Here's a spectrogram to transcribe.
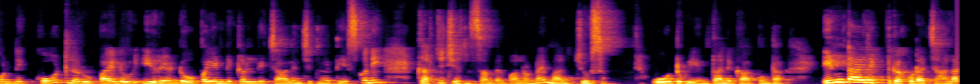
కొన్ని కోట్ల రూపాయలు ఈ రెండు ఉప ఎన్నికల్ని ఛాలెంజింగ్గా తీసుకొని ఖర్చు చేసిన సందర్భాలు ఉన్నాయి మనం చూసాం. ఓటుకు ఇంత అని కాకుండా ఇండైరెక్ట్గా కూడా చాలా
